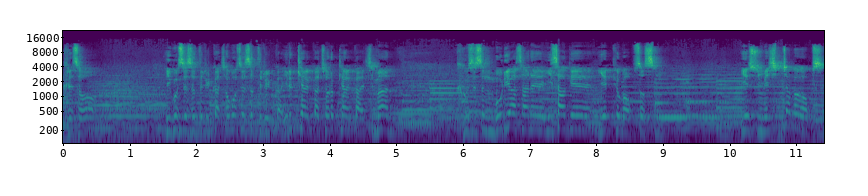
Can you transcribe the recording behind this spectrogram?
그래서 이곳에서 드릴까 저곳에서 드릴까 이렇게 할까 저렇게 할까 하지만 그곳에서는 모리아산에 이삭의 예표가 없었습니다. 예수님의 십자가가 없어.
